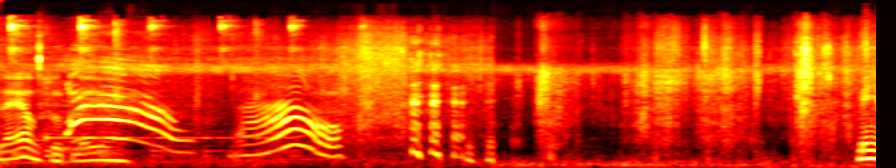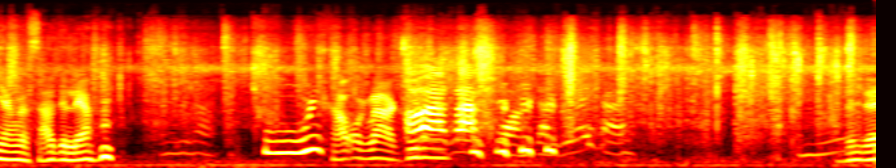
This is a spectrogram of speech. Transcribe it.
มแล้วสุดเลยว้าวไม่ยังละสาวจนแล้วอุ้ยขาวออกลากเอาอากลากขวางกันเลยค่ะเด้เด้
